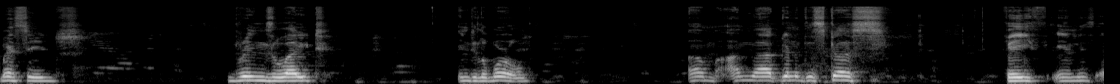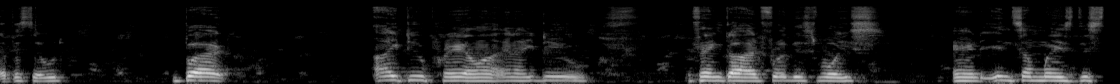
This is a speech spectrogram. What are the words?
message brings light into the world. Um, I'm not gonna discuss faith in this episode, but I do pray a lot and I do thank God for this voice and in some ways this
